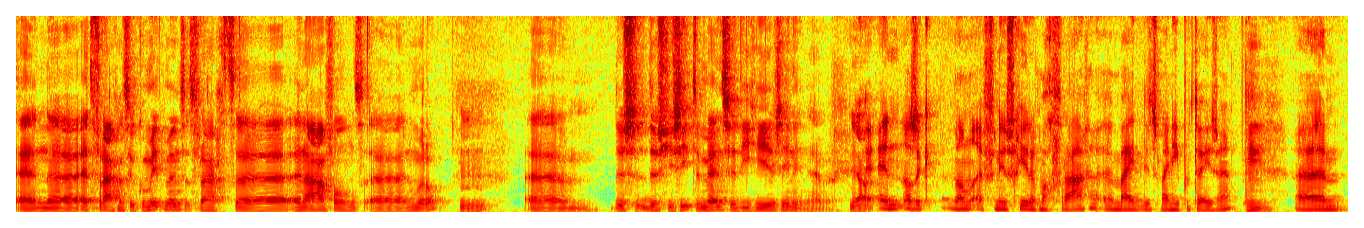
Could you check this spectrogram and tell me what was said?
En het vraagt natuurlijk commitment, het vraagt een avond, noem maar op. Mm -hmm. Um, dus, dus je ziet de mensen die hier zin in hebben. Ja. En als ik dan even nieuwsgierig mag vragen, uh, mijn, dit is mijn hypothese. Hè? Mm. Um,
